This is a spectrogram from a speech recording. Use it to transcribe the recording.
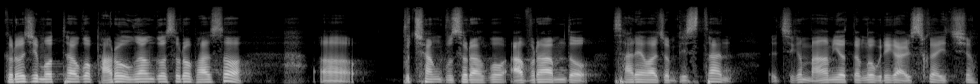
그러지 못하고 바로 응한 것으로 봐서 어, 부창부수라고 아브라함도 사례와 좀 비슷한 지금 마음이었던 거 우리가 알 수가 있죠.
